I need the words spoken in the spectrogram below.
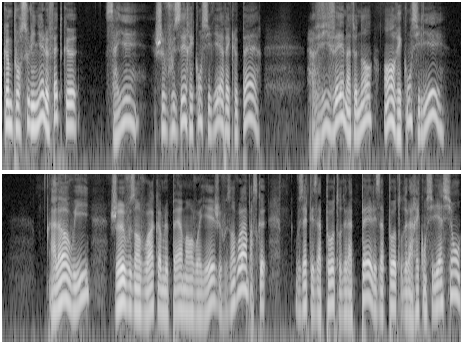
Comme pour souligner le fait que ça y est, je vous ai réconcilié avec le Père. vivez maintenant en réconcilié. Alors oui, je vous envoie comme le Père m'a envoyé, je vous envoie parce que vous êtes les apôtres de la paix, les apôtres de la réconciliation,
